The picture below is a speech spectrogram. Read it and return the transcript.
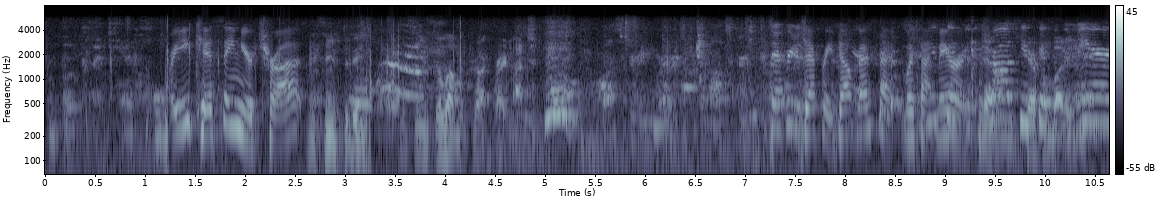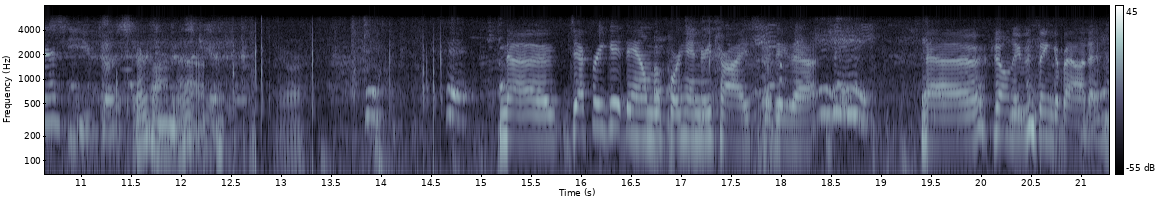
group book I can't hold. Are you kissing your truck? He seems to be. He seems to love the truck very much. Oscar emerged from Oscar's Jeffrey, Jeffrey, don't mess that with that He's mirror. kissing 'cause the truck, he's Careful, kissing buddy. the mirror. They're lined up. They are. No, Jeffrey, get down before Henry tries to do that. No, don't even think about it.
